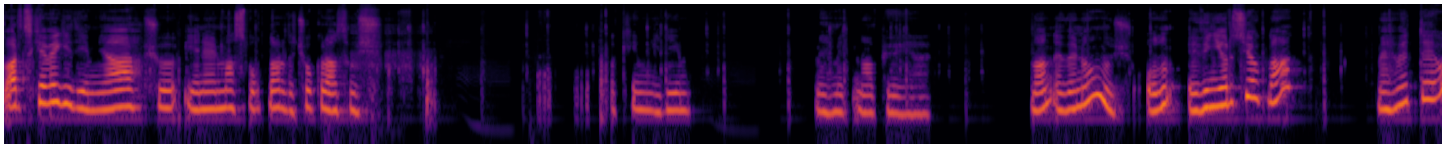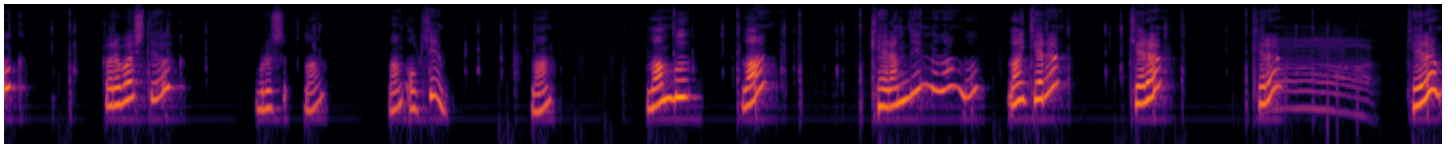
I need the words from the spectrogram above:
Artık eve gideyim ya. Şu yeni elmas botlar da çok rahatmış. Bakayım gideyim. Mehmet ne yapıyor ya? Lan eve ne olmuş? Oğlum evin yarısı yok lan. Mehmet de yok. Karabaş da yok. Burası lan. Lan o kim? Lan. Lan bu. Lan. Kerem değil mi lan bu? Lan Kerem. Kerem. Kerem. Kerem.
